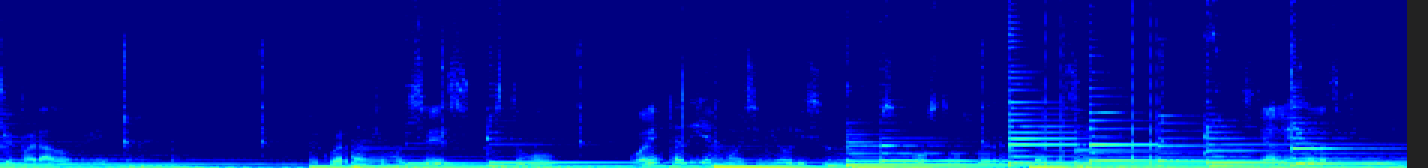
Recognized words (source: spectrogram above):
separados de Él. Recuerdan que Moisés estuvo 40 días con el Señor y su, su rostro fue resplandeciente. Los que han leído las escrituras.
